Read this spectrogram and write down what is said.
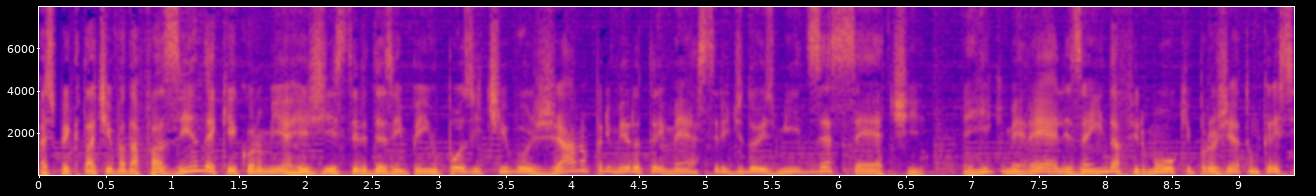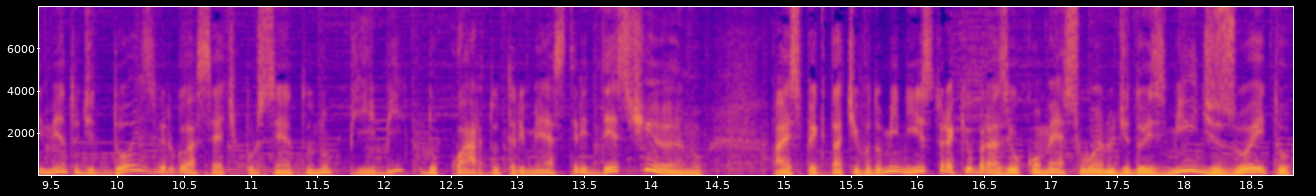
A expectativa da Fazenda é que a economia registre desempenho positivo já no primeiro trimestre de 2017. Henrique Meirelles ainda afirmou que projeta um crescimento de 2,7% no PIB do quarto trimestre deste ano. A expectativa do ministro é que o Brasil comece o ano de 2018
